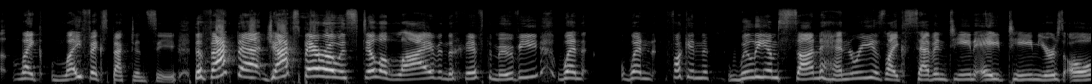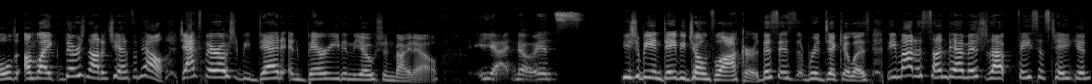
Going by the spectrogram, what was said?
uh, like life expectancy. The fact that Jack Sparrow is still alive in the fifth movie when when fucking William's son Henry is like 17, 18 years old, I'm like, there's not a chance in hell. Jack Sparrow should be dead and buried in the ocean by now. yeah, no, it's He should be in Davy Jones' locker. This is ridiculous. The amount of sun damage that face has taken,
